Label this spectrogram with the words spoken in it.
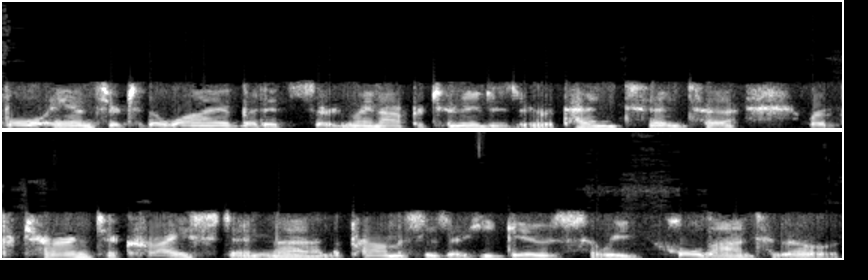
full answer to the why, but it's certainly an opportunity to repent and to return to Christ and uh, the promises that He gives. So we hold on to those.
